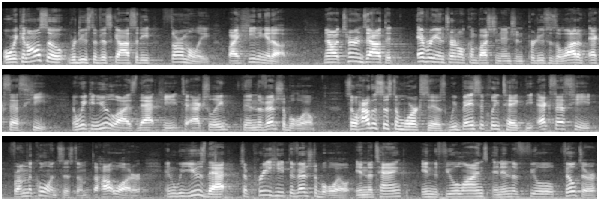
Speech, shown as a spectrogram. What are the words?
Or we can also reduce the viscosity thermally by heating it up. Now it turns out that every internal combustion engine produces a lot of excess heat. And we can utilize that heat to actually thin the vegetable oil. So how the system works is we basically take the excess heat from the coolant system, the hot water, and we use that to preheat the vegetable oil in the tank, in the fuel lines, and in the fuel filter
